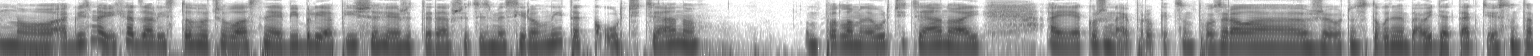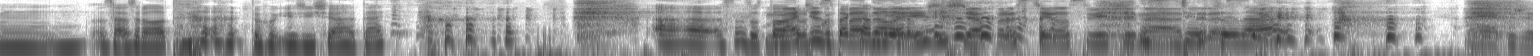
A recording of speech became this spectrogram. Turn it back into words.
No, ak by sme vychádzali z toho, čo vlastne aj Biblia píše, hej, že teda všetci sme si rovní, tak určite áno. Podľa mňa určite áno, aj, aj akože najprv, keď som pozerala, že o čom sa to budeme baviť a tak, tiež som tam zazrela teda toho Ježiša a tak. a som zostala Máte trošku taká mier... Ježiša proste osvietená teraz. ne, akože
